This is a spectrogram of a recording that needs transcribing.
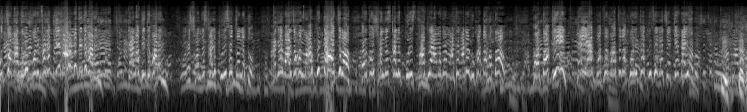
উচ্চ মাধ্যমিক পরীক্ষাটা কি কারণে দিতে পারেন কেন দিতে পারেন এই সন্দেশখালী পুলিশের জন্য তো আগের বার যখন মারপিটটা হয়েছিল এরকম সন্দেশখালী পুলিশ থাকলে আমাদের মাঠে ঘাটে লুকাতে হতো হতো কি এই এক বছর বাচ্চাটা পরীক্ষা পিছিয়ে গেছে কেটাই হবে দেখো।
